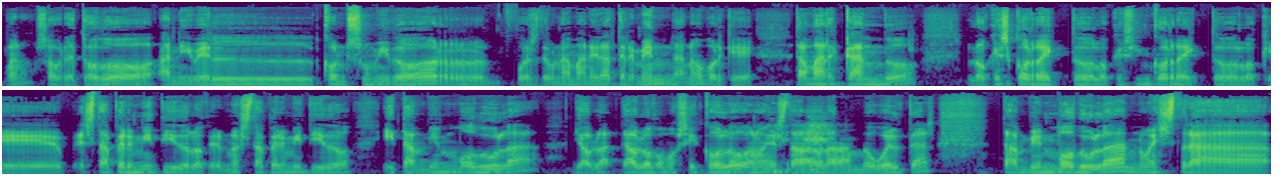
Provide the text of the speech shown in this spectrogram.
bueno, sobre todo a nivel consumidor, pues de una manera tremenda, ¿no? Porque está marcando lo que es correcto, lo que es incorrecto, lo que está permitido, lo que no está permitido, y también modula yo hablo, como psicólogo, ¿no? Estaba ahora dando vueltas, también modula nuestra,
